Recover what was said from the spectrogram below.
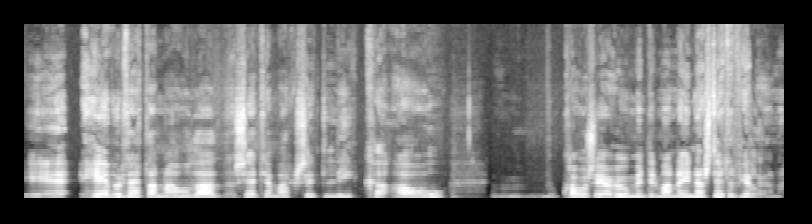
e, hefur þetta náð að setja marksitt líka á, hvað var að segja, hugmyndir manna innan stjættarfélagana?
